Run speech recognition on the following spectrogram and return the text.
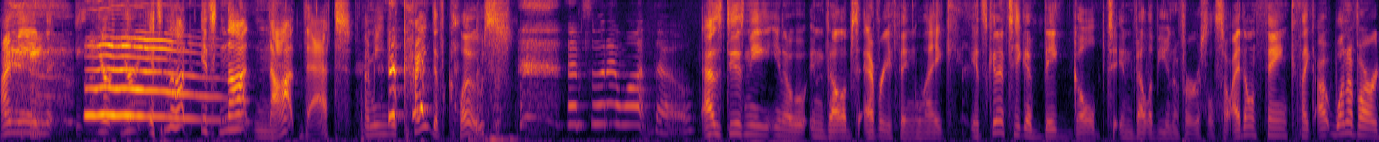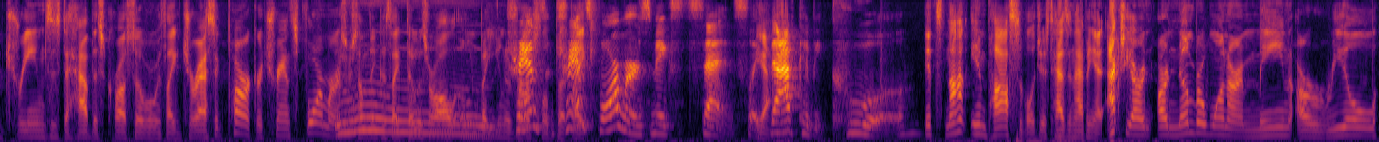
I mean, you're, you're, it's not it's not not that. I mean, you're kind of close. That's what I want, though. As Disney, you know, envelops everything, like it's going to take a big gulp to envelop Universal. So I don't think like uh, one of our dreams is to have this crossover with like Jurassic Park or Transformers or something, because like those are all owned by Universal. Trans- but, Transformers like, makes sense. Like yeah. that could be cool. It's not impossible. It just hasn't happened yet. Actually, our our number one, our main, our real,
